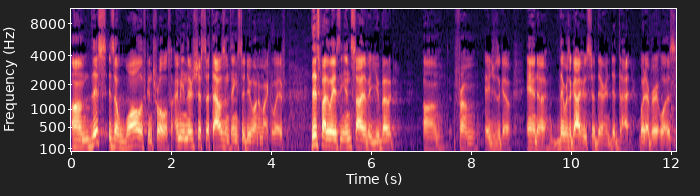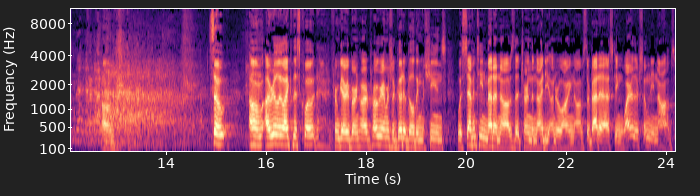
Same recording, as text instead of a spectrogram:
Um, this is a wall of controls. I mean, there's just a thousand things to do on a microwave. This, by the way, is the inside of a U-boat um, from ages ago. And uh, there was a guy who stood there and did that, whatever it was. Um, so um, I really like this quote from Gary Bernhardt. Programmers are good at building machines with 17 meta knobs that turn the 90 underlying knobs. They're bad at asking, why are there so many knobs?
